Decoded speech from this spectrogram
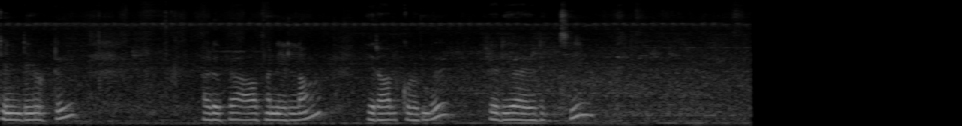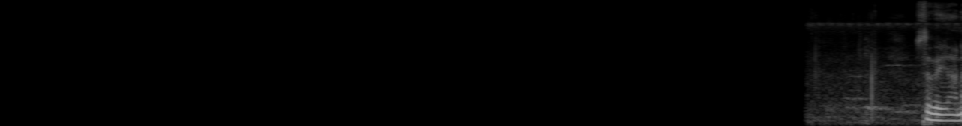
கிண்டி விட்டு அடுப்பை ஆஃப் பண்ணிடலாம். இறால் குழம்பு ரெடி ஆகிடுச்சு சுவையான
